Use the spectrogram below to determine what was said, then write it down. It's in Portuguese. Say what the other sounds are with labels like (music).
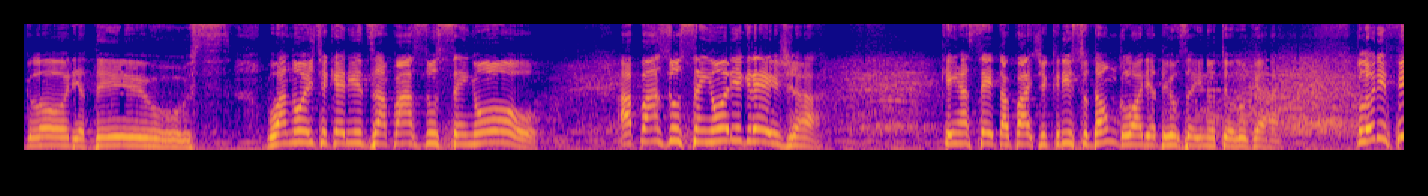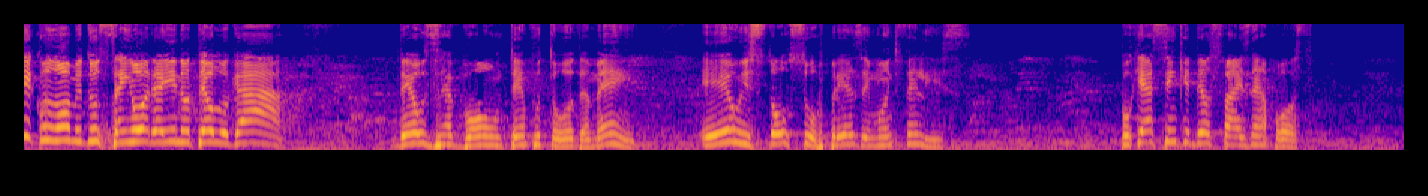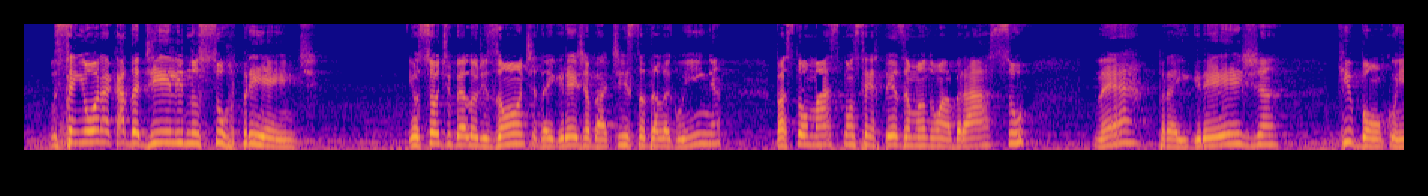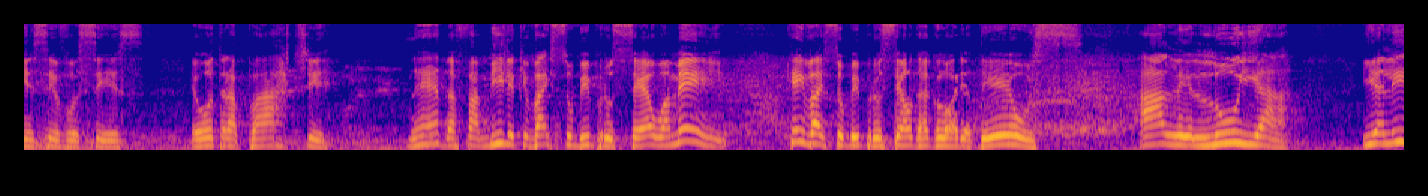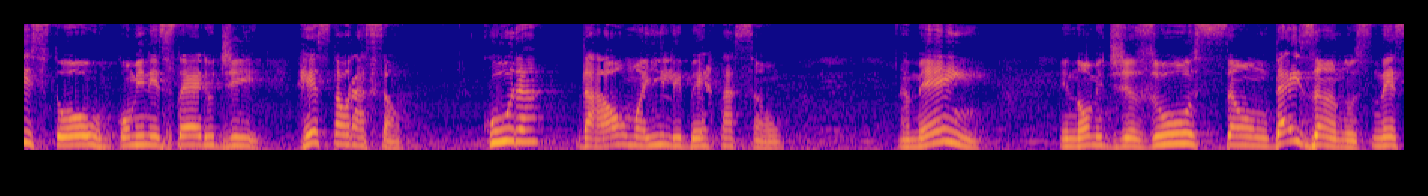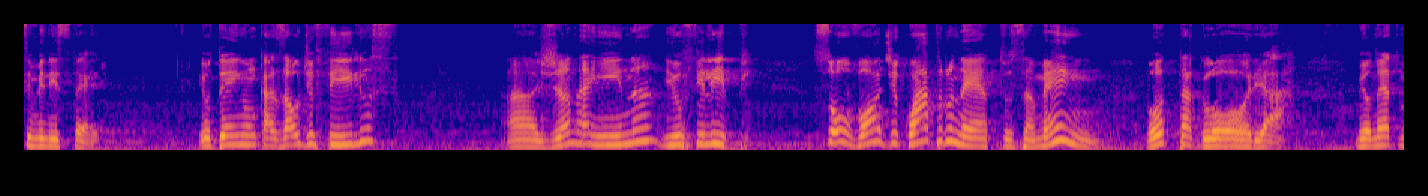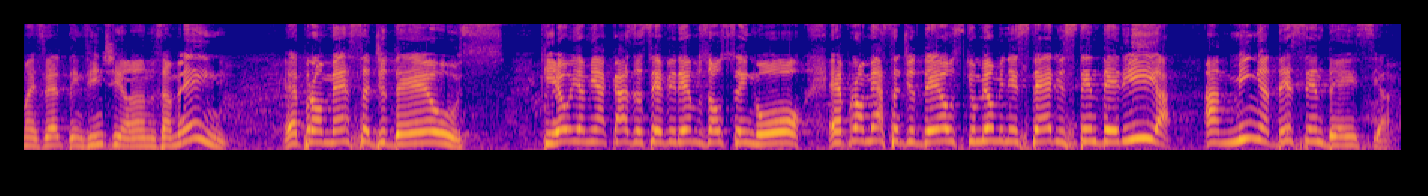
Glória a Deus. Boa noite, queridos. A paz do Senhor. A paz do Senhor, igreja. Quem aceita a paz de Cristo, dá um glória a Deus aí no teu lugar. Glorifica o nome do Senhor aí no teu lugar. Deus é bom o tempo todo, amém? Eu estou surpresa e muito feliz. Porque é assim que Deus faz, né, apóstolo? O Senhor a cada dia ele nos surpreende. Eu sou de Belo Horizonte, da Igreja Batista da Lagoinha. Pastor Márcio com certeza manda um abraço, né, para a igreja. Que bom conhecer vocês. É outra parte, né, da família que vai subir para o céu. Amém. Quem vai subir para o céu da glória a Deus? Aleluia. E ali estou com o ministério de restauração, cura da alma e libertação. Amém? Em nome de Jesus, são dez anos nesse ministério. Eu tenho um casal de filhos, a Janaína e o Felipe. Sou vó de quatro netos, amém? Outra glória. Meu neto mais velho tem 20 anos, amém? É promessa de Deus que eu e a minha casa serviremos ao Senhor. É promessa de Deus que o meu ministério estenderia a minha descendência.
